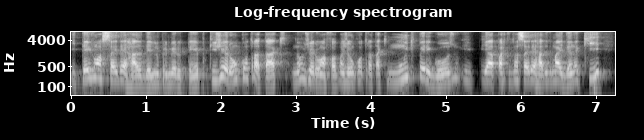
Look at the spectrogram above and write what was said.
e teve uma saída errada dele no primeiro tempo, que gerou um contra-ataque, não gerou uma falta, mas gerou um contra-ataque muito perigoso, e, e, a partir de uma saída errada de Maidana, que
